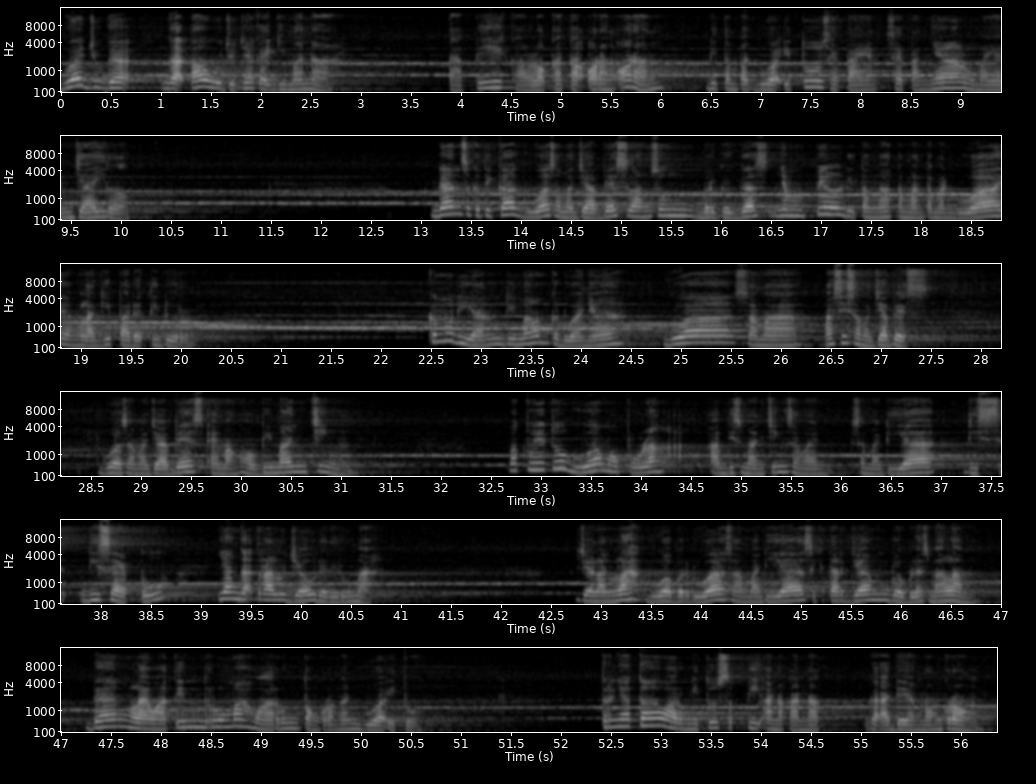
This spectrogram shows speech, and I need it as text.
Gue juga nggak tahu wujudnya kayak gimana. Tapi kalau kata orang-orang di tempat gua itu setan setannya lumayan jahil. Dan seketika gua sama Jabes langsung bergegas nyempil di tengah teman-teman gua yang lagi pada tidur. Kemudian di malam keduanya gua sama masih sama Jabes. Gua sama Jabes emang hobi mancing. Waktu itu gua mau pulang abis mancing sama sama dia di di Setu yang gak terlalu jauh dari rumah. Jalanlah gua berdua sama dia sekitar jam 12 malam dan ngelewatin rumah warung tongkrongan gua itu. Ternyata warung itu sepi anak-anak, gak ada yang nongkrong.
